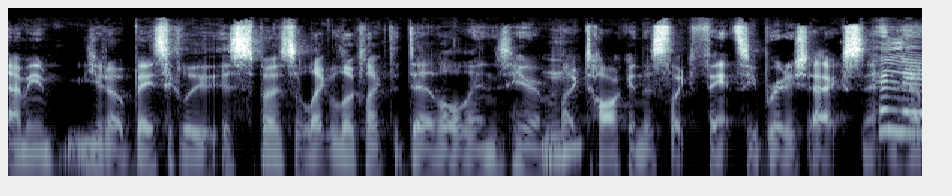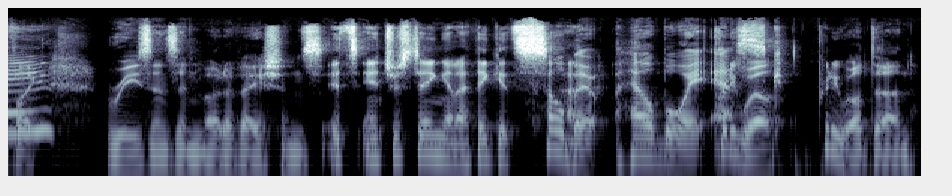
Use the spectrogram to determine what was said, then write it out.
I mean, you know, basically is supposed to like look like the devil and hear him Mhm. like talking this like fancy British accent and have like reasons and motivations. It's interesting, and I think it's Hellboy, Hellboy pretty well pretty well done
